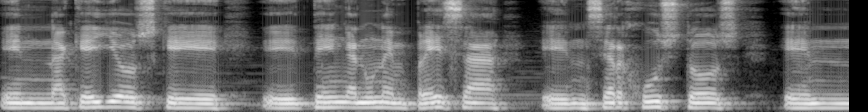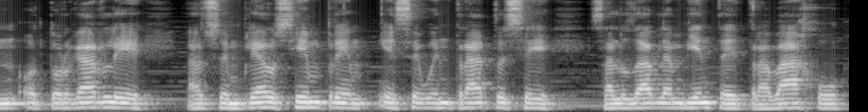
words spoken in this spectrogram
en aquellos que eh, tengan una empresa, en ser justos, en otorgarle a sus empleados siempre ese buen trato, ese saludable ambiente de trabajo,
